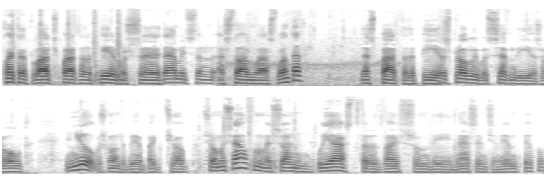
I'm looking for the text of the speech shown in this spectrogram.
quite a large part of the pier was uh, damaged in a storm last winter. This part of the pier was probably was 70 years old. We knew it was going to be a big job. So myself and my son, we asked for advice from the Ness engineering people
